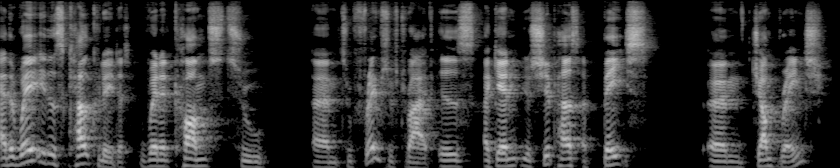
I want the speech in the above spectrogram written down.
and the way it is calculated when it comes to um, to frameshift drive is again your ship has a base um, jump range,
